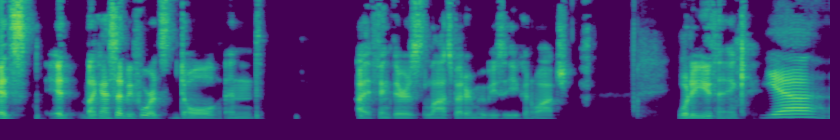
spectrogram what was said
it's it, like I said before, it's dull, and I think there's lots better movies that you can watch. What do you think? Yeah,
